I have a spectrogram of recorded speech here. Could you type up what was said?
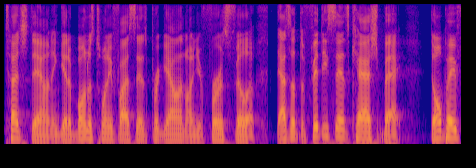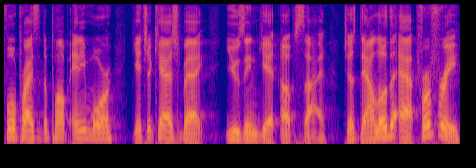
touchdown and get a bonus 25 cents per gallon on your first fill up. That's up to 50 cents cash back. Don't pay full price at the pump anymore. Get your cash back using Get Upside. Just download the app for free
